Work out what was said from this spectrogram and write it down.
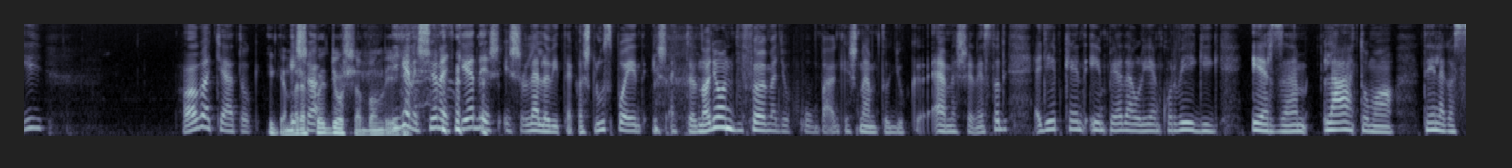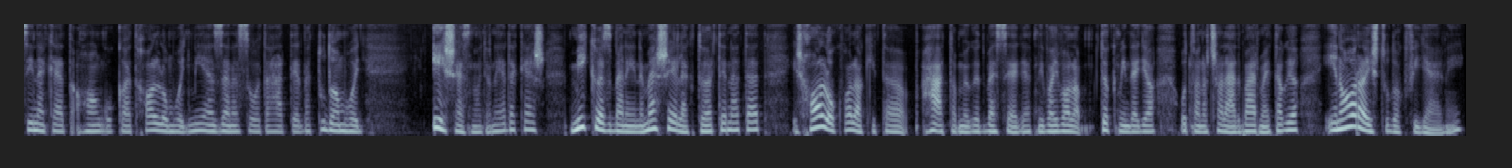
így, hallgatjátok. Igen, mert és akkor a, gyorsabban vége. Igen, és jön egy kérdés, és lelövitek a slusszpoint, és ettől nagyon fölmegy a pumpánk, és nem tudjuk elmesélni ezt. Egyébként én például ilyenkor végig érzem, látom a, tényleg a színeket, a hangokat, hallom, hogy milyen zene szólt a háttérben, tudom, hogy és ez nagyon érdekes, miközben én mesélek történetet, és hallok valakit a háta mögött beszélgetni, vagy vala, tök mindegy, a, ott van a család bármely tagja, én arra is tudok figyelni,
